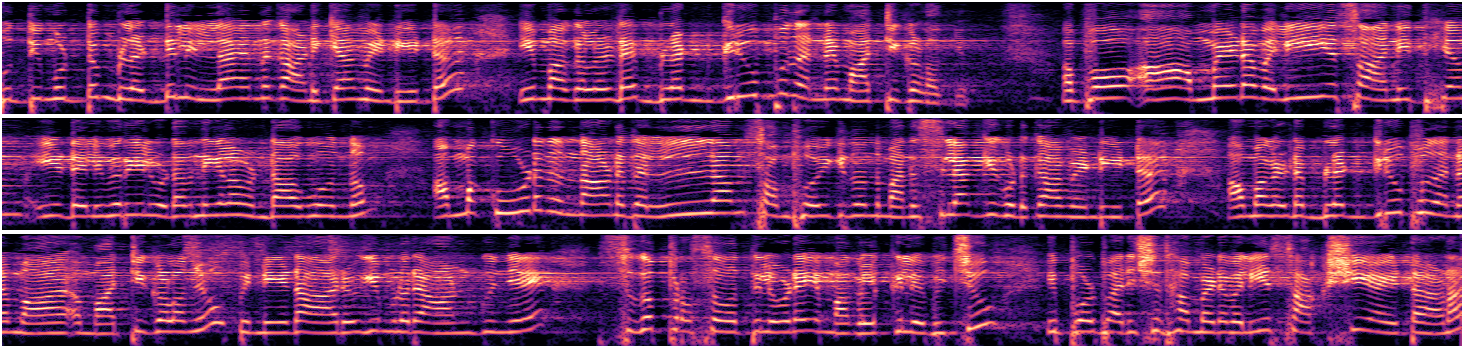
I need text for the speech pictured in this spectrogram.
ബുദ്ധിമുട്ടും ബ്ലഡിലില്ല എന്ന് കാണിക്കാൻ വേണ്ടിയിട്ട് ഈ മകളുടെ ബ്ലഡ് ഗ്രൂപ്പ് തന്നെ മാറ്റിക്കളഞ്ഞു. അപ്പോൾ ആ അമ്മയുടെ വലിയ സാന്നിധ്യം ഈ ഡെലിവറിയിൽ ഉടനീളം ഉണ്ടാകുമെന്നും അമ്മ കൂടെ നിന്നാണ് ഇതെല്ലാം സംഭവിക്കുന്നതെന്ന് മനസ്സിലാക്കി കൊടുക്കാൻ വേണ്ടിയിട്ട് ആ മകളുടെ ബ്ലഡ് ഗ്രൂപ്പ് തന്നെ മാറ്റിക്കളഞ്ഞു. പിന്നീട് ആരോഗ്യമുള്ള ഒരു ആൺകുഞ്ഞിനെ സുഖപ്രസവത്തിലൂടെ ഈ മകൾക്ക് ലഭിച്ചു. ഇപ്പോൾ പരിശുദ്ധ അമ്മയുടെ വലിയ സാക്ഷിയായിട്ടാണ്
